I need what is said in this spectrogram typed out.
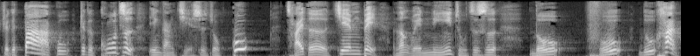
这个大孤，这个孤字应当解释作孤，才得兼备，能为女主之师，如福如汉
